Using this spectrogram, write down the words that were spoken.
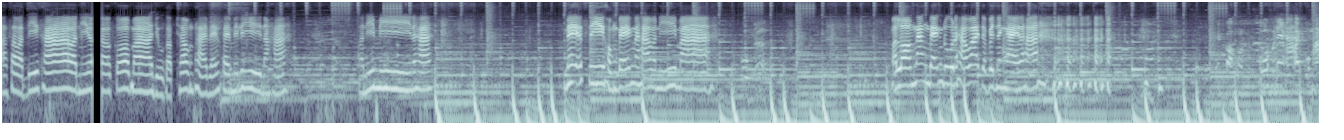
ค่ะสวัสดีค่ะ วันนี้เราก็มาอยู่กับช่องพลายแบงค์แฟมิลี่นะคะ วันนี้มีนะคะ แม่เอฟซีของแบงค์นะคะ วันนี้มา มาลองนั่งแบงค์ดูนะคะ ว่าจะเป็นยังไงนะคะกล่องกูไม่ได้หากูมา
